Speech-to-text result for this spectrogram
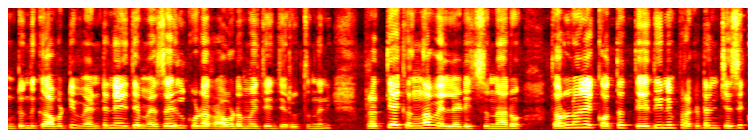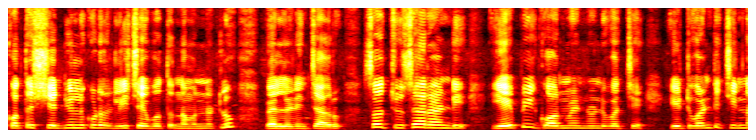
ఉంటుంది కాబట్టి వెంటనే అయితే మెసేజ్లు కూడా రావడం అయితే జరుగుతుందని ప్రత్యేకంగా వెల్లడిస్తున్నారు. త్వరలోనే కొత్త తేదీని ప్రకటన చేసి కొత్త షెడ్యూల్ని కూడా రిలీజ్ చేయబోతున్నామన్నట్లు వెల్లడించారు. సో చూసారా అండి ఏపీ గవర్నమెంట్ నుండి వచ్చే ఎటువంటి చిన్న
